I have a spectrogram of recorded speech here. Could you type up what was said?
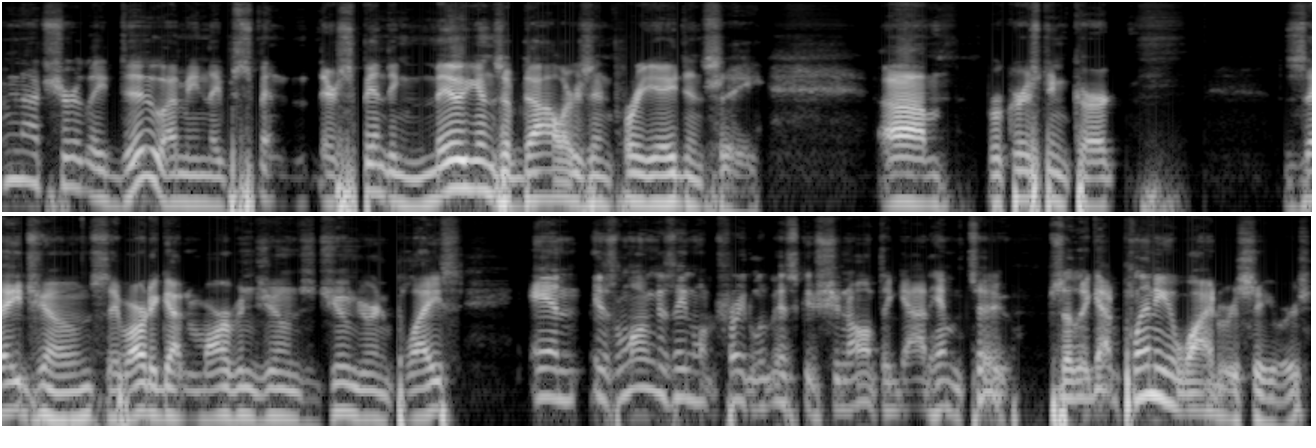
I'm not sure they do. I mean, they've spent they're spending millions of dollars in free agency um, for Christian Kirk, Zay Jones. They've already got Marvin Jones Jr. in place, and as long as they don't trade Laviska Shenault, they got him too. So they got plenty of wide receivers.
